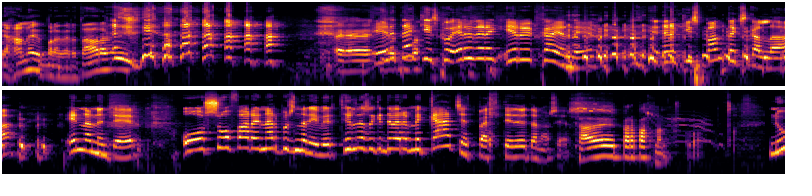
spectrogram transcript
já, hann hefur bara verið að aðra við eh, Er þetta ekki, sko, eru þeir ekki, eru gæjanir ekki í spandexskalla innan undir og svo fara í nærbusunar yfir til þess að geta verið með gadgetbeltið utan á sér. Það er bara Batman sko. Nú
